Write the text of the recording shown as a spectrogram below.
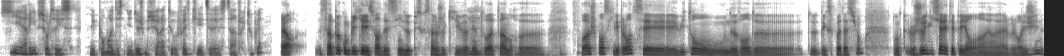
qui arrive sur le service. Mais pour moi, Destiny 2, je me suis arrêté au fait qu'il était c'était un free-to-play. Alors, c'est un peu compliqué l'histoire de Destiny 2, puisque c'est un jeu qui va Mm. bientôt atteindre. euh, ouais, je pense qu'il est pas loin de ses 8 ans ou 9 ans de- de- d'exploitation. Donc, le jeu initial était payant hein, à l'origine,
